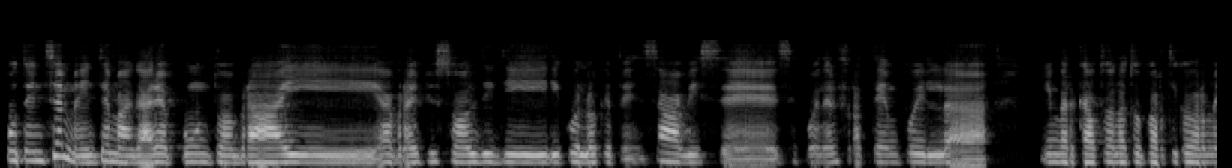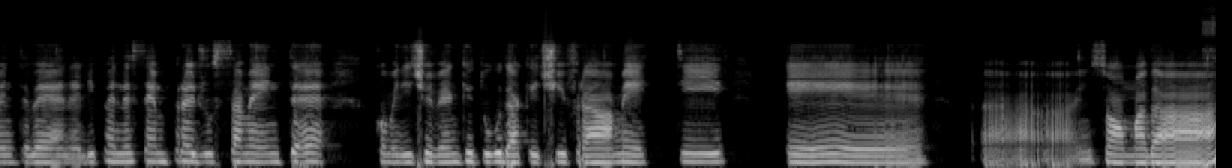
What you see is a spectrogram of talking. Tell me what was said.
potenzialmente magari appunto avrai, avrai più soldi di, di, quello che pensavi se, se poi nel frattempo il, il, mercato è andato particolarmente bene. Dipende sempre giustamente, come dicevi anche tu, da che cifra metti e uh, insomma da,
